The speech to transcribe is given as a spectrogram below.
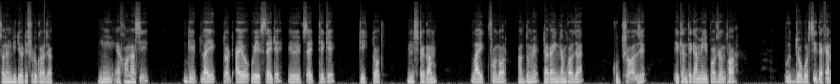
চলেন ভিডিওটি শুরু করা যাক। আমি এখন আসি গেট লাইক ডট আইও ওয়েবসাইটে এই ওয়েবসাইট থেকে টিকটক ইনস্টাগ্রাম লাইক ফলোর মাধ্যমে টাকা ইনকাম করা যায় খুব সহজে। এখান থেকে আমি এই পর্যন্ত উইথড্র করছি, দেখেন।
